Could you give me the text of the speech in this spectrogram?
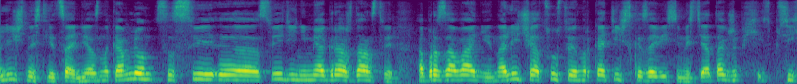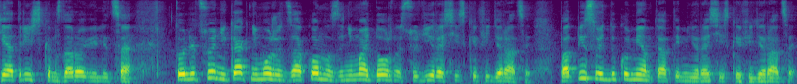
личность лица, не ознакомлен со э, сведениями о гражданстве, образовании, наличии отсутствия наркотической зависимости, а также психиатрическом здоровье лица, то лицо никак не может законно занимать должность судьи Российской Федерации, подписывать документы от имени Российской Федерации,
